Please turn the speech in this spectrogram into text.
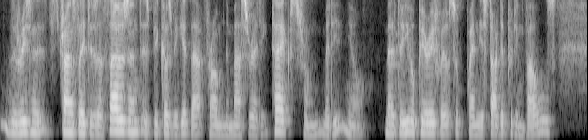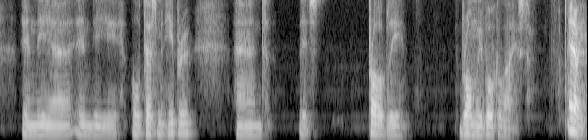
the reason it's translated as a thousand is because we get that from the Masoretic text from medi- you know medieval period where when they started putting vowels in the uh, in the Old Testament Hebrew, and it's probably wrongly vocalized. Anyway,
